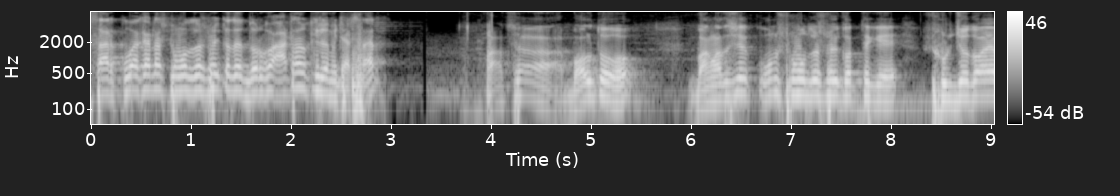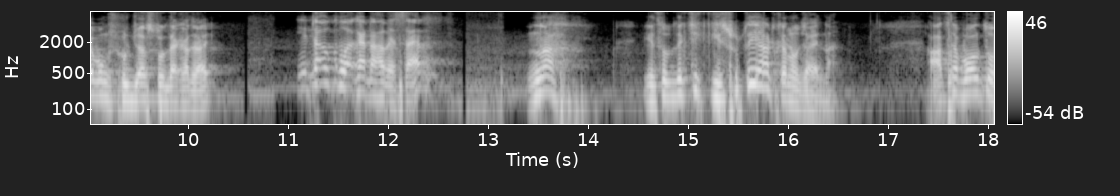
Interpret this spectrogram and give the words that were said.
স্যার কুয়াকাটা সমুদ্র সৈকতের দৈর্ঘ্য আঠারো কিলোমিটার স্যার। আচ্ছা বলতো বাংলাদেশের কোন সমুদ্র সৈকত থেকে সূর্যোদয় এবং সূর্যাস্ত দেখা যায়? এটাও কুয়াকাটা হবে স্যার। না এসব দেখছি কিছুতেই আটকানো যায় না। আচ্ছা বলতো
